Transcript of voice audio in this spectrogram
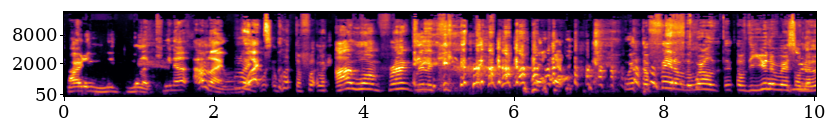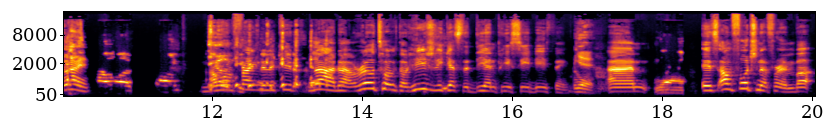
starting Nick Milakina. I'm like, I'm what? what? What the fuck? Like I want Frank Ntilikina. with the fate of the world of the universe on the line. I want Frank Ntilikina. Nah, nah. Real talk though. He usually gets the DNPCD thing, Yeah. and Yeah, it's unfortunate for him, but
